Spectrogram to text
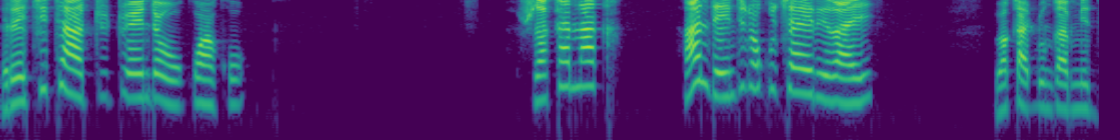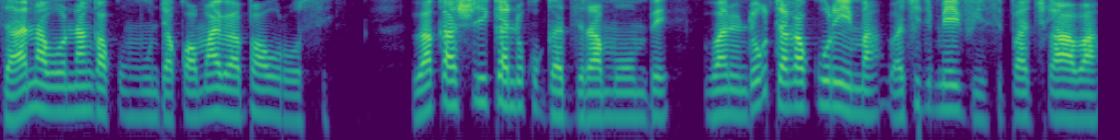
rechitatu toendawo kwako zvakanaka handei ndinokuchairirai. Vakadungamidzana vonanga kumunda kwamai vapaurosi vakasvika ndokugadzira mombe vanhu ndokutanga kurima vachiti mevhisi patyava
